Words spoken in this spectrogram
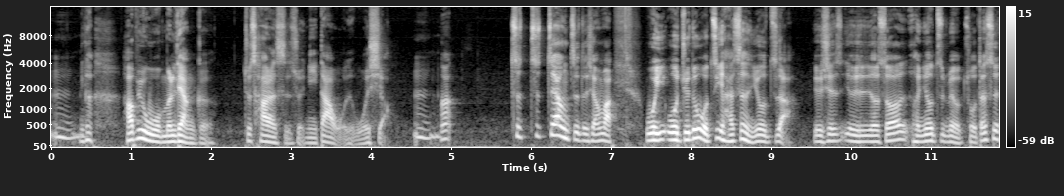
嗯，你看，好比我们两个就差了十岁，你大我，我小，嗯，那这这这样子的想法，我我觉得我自己还是很幼稚啊，有些有有时候很幼稚没有错，但是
